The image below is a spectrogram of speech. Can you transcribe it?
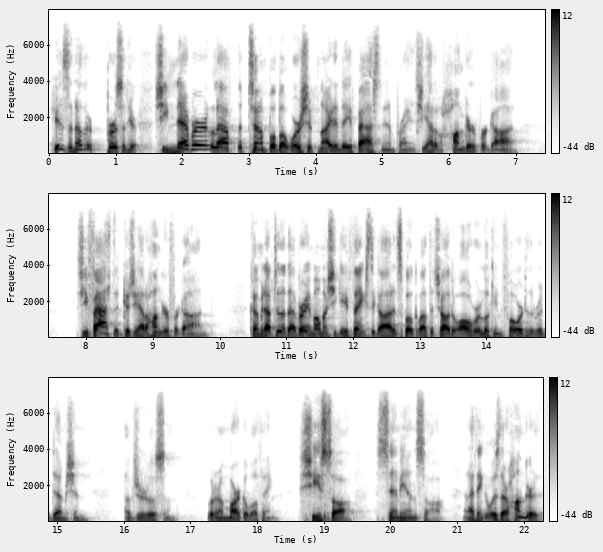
here's another person here. She never left the temple but worshiped night and day, fasting and praying. She had a hunger for God. She fasted because she had a hunger for God. Coming up to that very moment, she gave thanks to God and spoke about the child to all who were looking forward to the redemption of Jerusalem. What a remarkable thing. She saw, Simeon saw. And I think it was their hunger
